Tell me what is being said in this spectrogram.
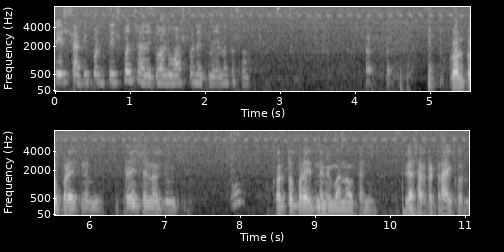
टेस्टसाठी पण टेस्ट पण छान येतो आणि वास पण येत नाही ना तसा. करतो प्रयत्न मी. टेन्शन न घेऊ तू. हो? करतो प्रयत्न मी बनवताना. तुझ्यासारखं ट्राय करू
